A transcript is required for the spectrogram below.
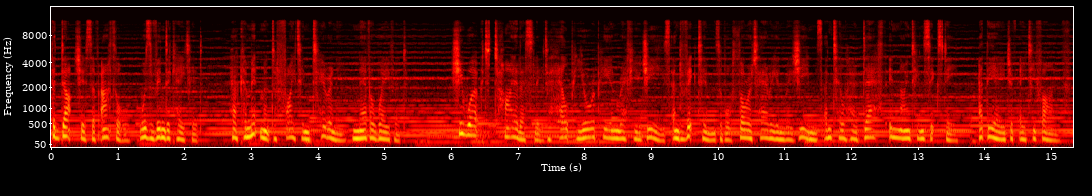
the Duchess of Atholl, was vindicated her commitment to fighting tyranny never wavered. She worked tirelessly to help European refugees and victims of authoritarian regimes until her death in 1960 at the age of 85.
